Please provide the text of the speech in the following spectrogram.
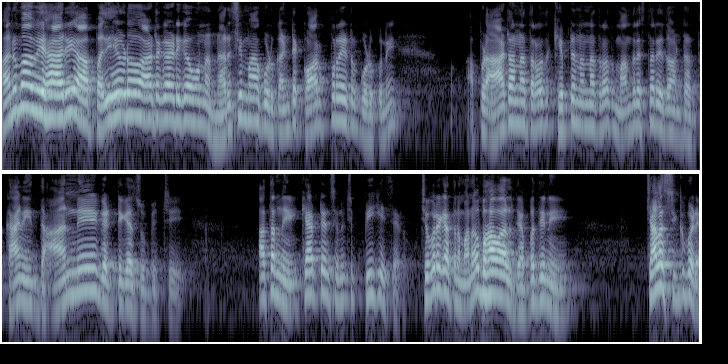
హనుమా విహారి ఆ పదిహేడో ఆటగాడిగా ఉన్న నరసింహ కొడుకు అంటే కార్పొరేటర్ కొడుకుని అప్పుడు ఆట అన్న తర్వాత కెప్టెన్ అన్న తర్వాత మందలిస్తారు ఏదో అంటారు. కానీ దాన్నే గట్టిగా చూపించి అతన్ని క్యాప్టెన్సీ నుంచి పీకేశారు చివరికి అతని మనోభావాలు దెబ్బతిని చాలా సిగ్గుపడి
